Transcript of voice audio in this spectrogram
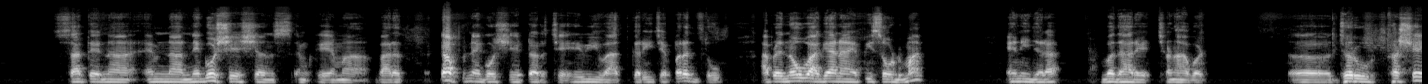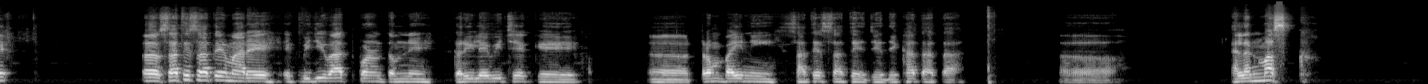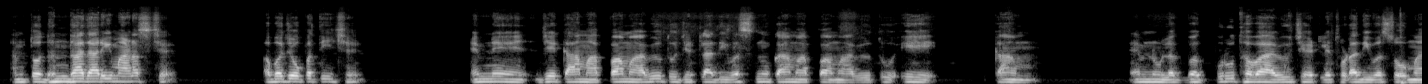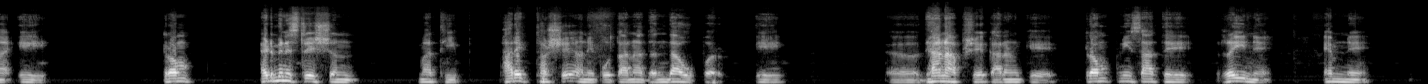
સાથેના એમના નેગોશિએશન્સ, એમ કે એમાં ભારત ટફ નેગોશિએટર છે એવી વાત કરી છે, પરંતુ આપણે નવ વાગ્યાના એપિસોડમાં એની જરા વધારે છણાવટ જરૂર થશે. સાથે સાથે મારે એક બીજી વાત પણ તમને કરી લેવી છે કે ટ્રમ્પભાઈની સાથે સાથે જે દેખાતા હતા એલન મસ્ક, આમ તો ધંધાદારી માણસ છે, અબજોપતિ છે એમને જે કામ આપવામાં આવ્યું હતું, જેટલા દિવસનું કામ આપવામાં આવ્યું હતું, એ કામ એમનું લગભગ પૂરું થવા આવ્યું છે, એટલે થોડા દિવસોમાં એ ટ્રમ્પ એડમિનિસ્ટ્રેશનમાંથી ફારેક થશે અને પોતાના ધંધા ઉપર એ ધ્યાન આપશે, કારણ કે ટ્રમ્પની સાથે રહીને એમને,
